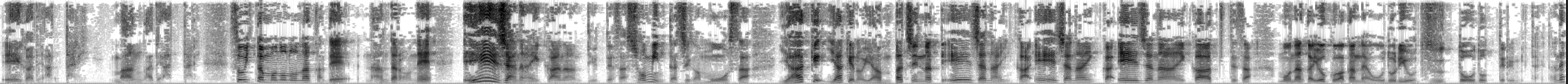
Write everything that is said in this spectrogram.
映画であったり、漫画であったり、そういったものの中で、なんだろうね、ええじゃないかなんて言ってさ、庶民たちがもうさ、やけ、やけのやんぱちになって、ええじゃないか、ええじゃないか、ええじゃないか、ってってさ、もうなんかよくわかんない踊りをずっと踊ってるみたいなね。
